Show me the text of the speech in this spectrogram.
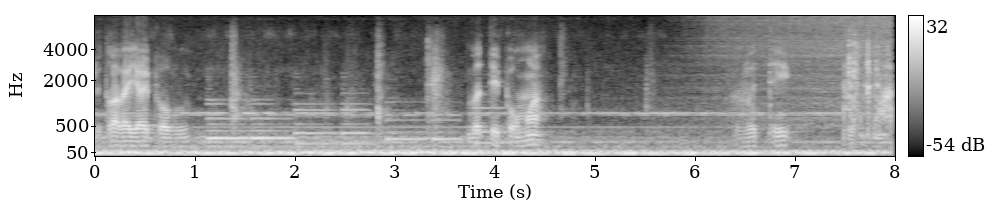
Je travaillerai pour vous. Votez pour moi. Votez pour moi.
